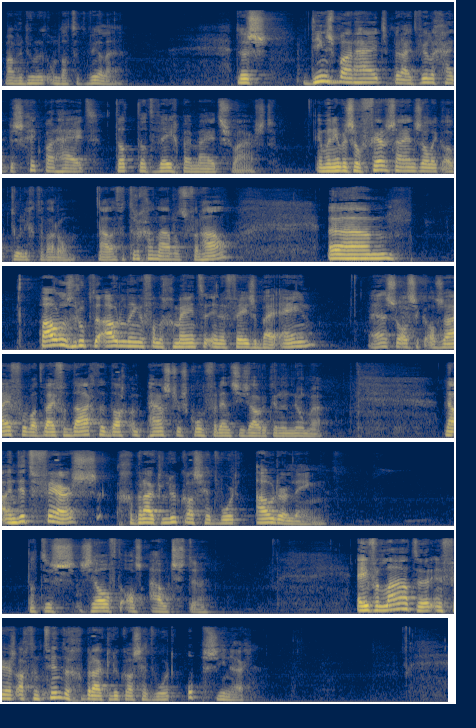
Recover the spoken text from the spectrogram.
maar we doen het omdat we het willen. Dus dienstbaarheid, bereidwilligheid, beschikbaarheid, dat, dat weegt bij mij het zwaarst. En wanneer we zo ver zijn, zal ik ook toelichten waarom. Nou, laten we teruggaan naar ons verhaal. Um, Paulus roept de ouderlingen van de gemeente in Efeze bijeen. Hè, zoals ik al zei, voor wat wij vandaag de dag een pastorsconferentie zouden kunnen noemen. Nou, in dit vers gebruikt Lucas het woord ouderling. Dat is hetzelfde als oudste. Even later, in vers 28, gebruikt Lucas het woord opziener.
